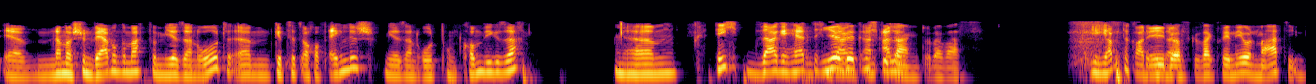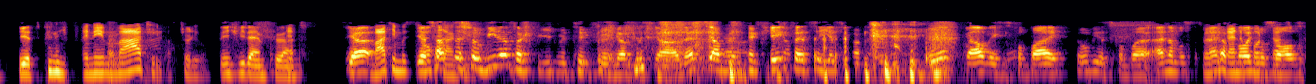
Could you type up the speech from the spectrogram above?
Äh, nochmal schön Werbung gemacht von Mirsanrot. Ähm, gibt's jetzt auch auf Englisch, mirsanrot.com, wie gesagt. Ähm, ich sage herzlichen Hier Dank wird nicht an alle. gedankt, oder was? Hier, hier habe ich doch gerade Nee, gesagt. du hast gesagt René und Martin. Jetzt bin ich, René Martin, Entschuldigung. bin ich wieder empört. Ja, Martin muss ich jetzt auch hast du schon wieder verspielt mit Tim für ein ganzes Jahr. Letztes Jahr mit dem Gegenfeste, jetzt beim glaube ich, ist vorbei. Tobi ist vorbei. Einer muss, Wird einer euch muss raus.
